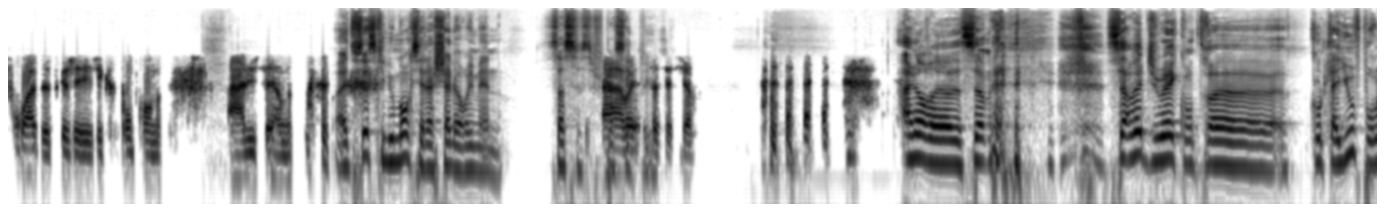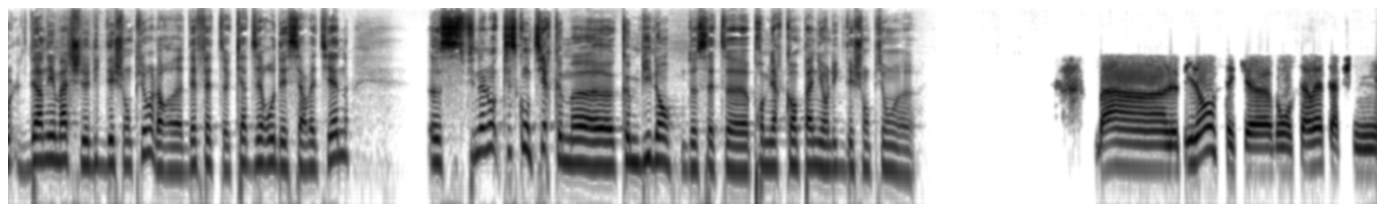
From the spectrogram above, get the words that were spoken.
froid de ce que j'ai, j'ai cru comprendre à Lucerne. Ouais, tu sais, ce qui nous manque, c'est la chaleur humaine. Ça, je ah ouais, ça c'est sûr. Alors, euh, Servette jouait contre, euh, contre la Juve pour le dernier match de Ligue des Champions. Alors, euh, défaite 4-0 des Servettiennes. Euh, finalement, qu'est-ce qu'on tire comme, comme bilan de cette première campagne en Ligue des Champions ben, le bilan, c'est que bon, Servette a fini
